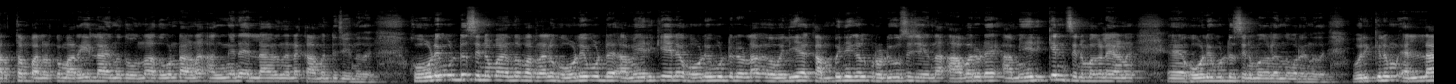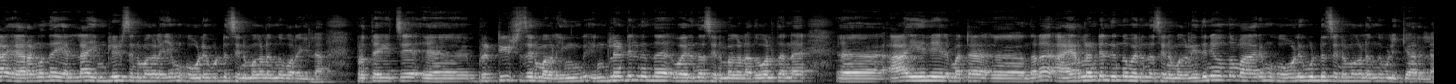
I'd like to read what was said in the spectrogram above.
അർത്ഥം പലർക്കും അറിയില്ല എന്ന് തോന്നുന്നു. അതുകൊണ്ടാണ് അങ്ങനെ എല്ലാവരും തന്നെ കമന്റ് ചെയ്യുന്നത്. ഹോളിവുഡ് സിനിമ എന്ന് പറഞ്ഞാൽ ഹോളിവുഡ് അമേരിക്കയിലെ ഹോളിവുഡിലുള്ള വലിയ കമ്പനികൾ പ്രൊഡ്യൂസ് ചെയ്യുന്ന അവരുടെ അമേരിക്കൻ സിനിമകളെയാണ് ഹോളിവുഡ് സിനിമകൾ എന്ന് പറയുന്നത്. ഒരിക്കലും എല്ലാ ഇറങ്ങുന്ന എല്ലാ ഇംഗ്ലീഷ് സിനിമകളെയും ഹോളിവുഡ് സിനിമകൾ എന്ന് പറയില്ല. പ്രത്യേകിച്ച് ബ്രിട്ടീഷ് സിനിമകൾ ഇംഗ്ലണ്ടിൽ നിന്ന് വരുന്ന സിനിമകൾ അതുപോലെ തന്നെ ആ ഏരിയയിൽ മറ്റേ എന്താണ് അയർലൻഡിൽ നിന്ന് വരുന്ന സിനിമകൾ ഇതിനെയൊന്നും ആരും ഹോളിവുഡ് സിനിമകൾ എന്ന് വിളിക്കാറില്ല.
